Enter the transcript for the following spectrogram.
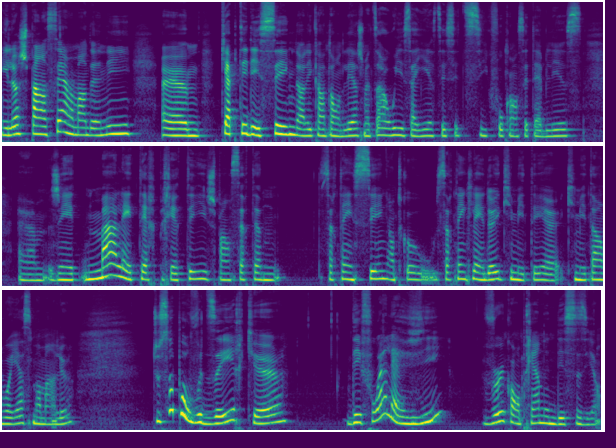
Et là, je pensais à un moment donné euh, capter des signes dans les cantons de l'Est. Je me disais, ah oui, ça y est, c'est ici qu'il faut qu'on s'établisse. Euh, j'ai mal interprété, je pense, certains signes, en tout cas, ou certains clins d'œil qui m'étaient euh, envoyés à ce moment-là. Tout ça pour vous dire que des fois, la vie veut qu'on prenne une décision.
